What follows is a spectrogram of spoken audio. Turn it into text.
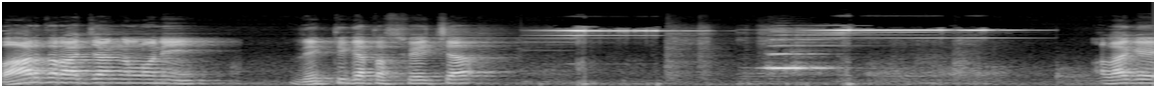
భారత రాజ్యాంగంలోని వ్యక్తిగత స్వేచ్ఛ అలాగే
